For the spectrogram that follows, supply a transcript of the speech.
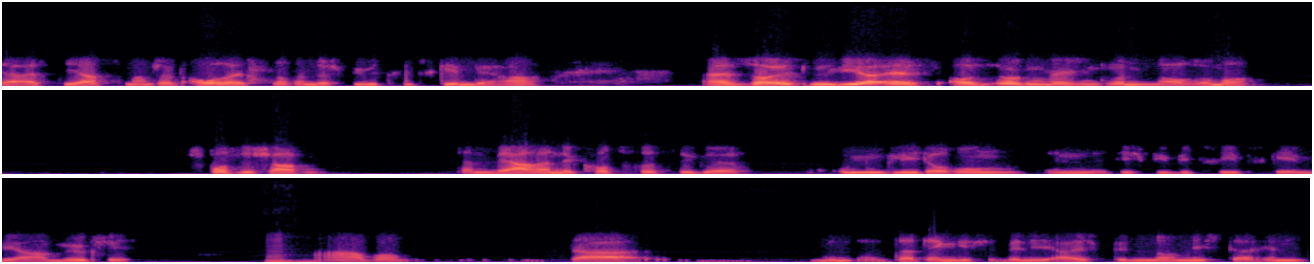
da ist die erste Mannschaft auch jetzt noch in der Spielbetriebs GmbH, äh, sollten wir es aus irgendwelchen Gründen auch immer sportlich schaffen, dann wäre eine kurzfristige Umgliederung in die Spielbetriebs GmbH möglich. Mhm. Aber da, da denke ich, wenn ich ehrlich bin, noch nicht dahin.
